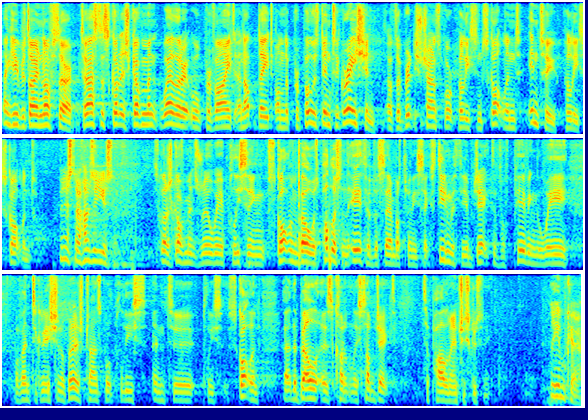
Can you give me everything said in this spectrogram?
Thank you, President Officer. To ask the Scottish Government whether it will provide an update on the proposed integration of the British Transport Police in Scotland into Police Scotland. Minister Hamza Youssef. Scottish Government's Railway Policing Scotland Bill was published on the 8th of December 2016 with the objective of paving the way of integration of British Transport Police into Police Scotland. Uh, the bill is currently subject to parliamentary scrutiny. Liam Kerr.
